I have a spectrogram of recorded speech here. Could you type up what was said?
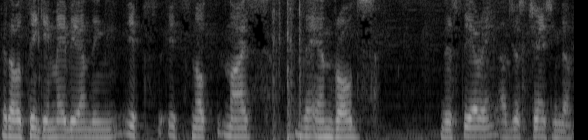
But I was thinking maybe ending, if it's not nice, the end rods the steering I'm just changing them.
